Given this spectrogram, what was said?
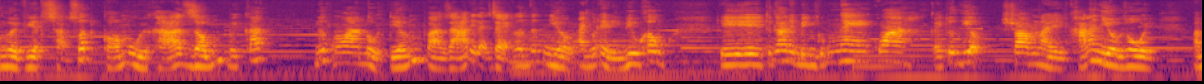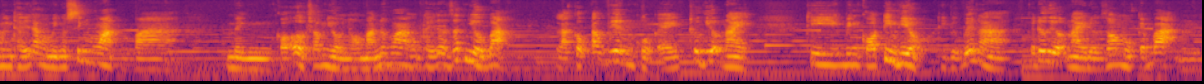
người Việt sản xuất có mùi khá giống với các nước hoa nổi tiếng và giá thì lại rẻ hơn rất nhiều. Anh có thể review không? Thì thực ra thì mình cũng nghe qua cái thương hiệu Charm này khá là nhiều rồi và mình thấy rằng mình có sinh hoạt và mình có ở trong nhiều nhóm bán nước hoa, cũng thấy là rất nhiều bạn là cộng tác viên của cái thương hiệu này thì mình có tìm hiểu thì được biết là cái thương hiệu này được do một cái bạn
